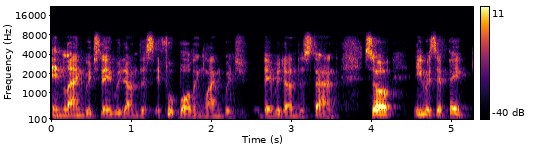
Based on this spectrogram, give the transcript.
in language they would understand, footballing language they would understand. So he was a big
